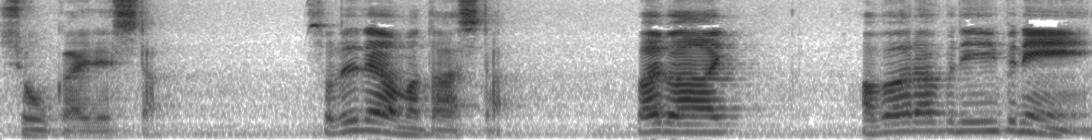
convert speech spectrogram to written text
紹介でした。それではまた明日。バイバイ !Have a lovely evening!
